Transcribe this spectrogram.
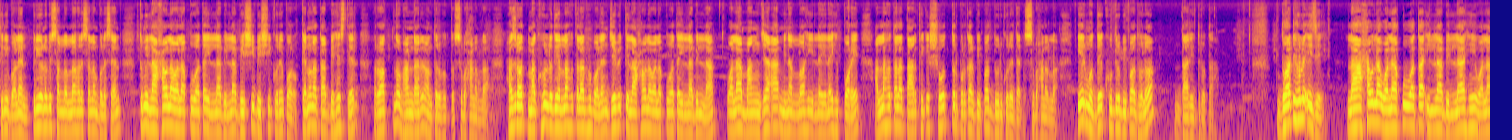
তিনি বলেন, প্রিয় নবী সাল্লাহ সাল্লাম বলেছেন, তুমি লাহালাওয়ালা কুয়াতা ইল্লা বিল্লাহ, বেশি বেশি করে পড়ো, কেননা তা বেহেস্তের রত্ন ভাণ্ডারের অন্তর্ভুক্ত। সুবাহান্লাহ হজরত মাকহুল রদিয়াল্লাহ তালাহু বলেন, যে ব্যক্তি লাহাউলাওয়ালা কুয়াতা ইল্লা বিল্লাহ, ওয়ালা মাংজা আ মিনাল্লাহি ইল্লা ইলাহি পরে আল্লাহ তালা তার থেকে সত্তর প্রকার বিপদ দূর করে দেন। সুবাহান্লাহ এর মধ্যে ক্ষুদ্র বিপদ হলো দারিদ্রতা। দোয়াটি হলো এই যে, লা হাওলা ওয়ালা কুওয়াতা ইল্লা বিল্লাহি ওয়ালা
